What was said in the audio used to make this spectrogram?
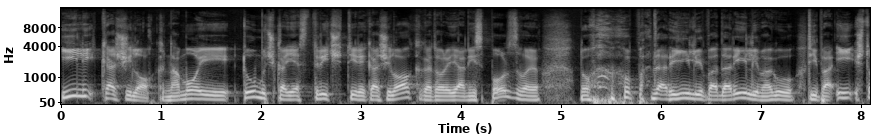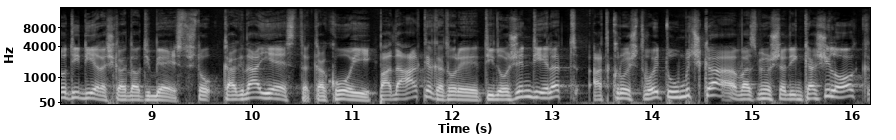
Или кошелек. На мой тумбочка есть 3-4 кошелека, которые я не использую, но подарили, подарили, могу. Типа, и что ты делаешь, когда у тебя есть? Что, когда есть какой подарок, который ты должен делать, откроешь твой тумбочка, возьмешь один кошелек,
